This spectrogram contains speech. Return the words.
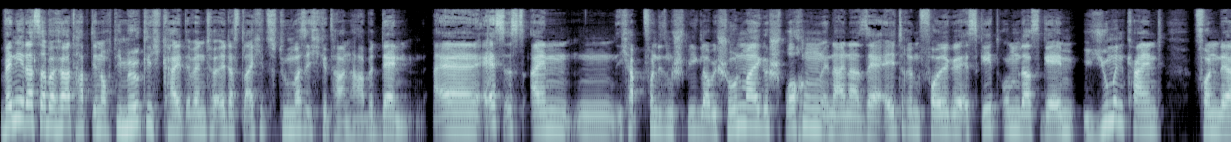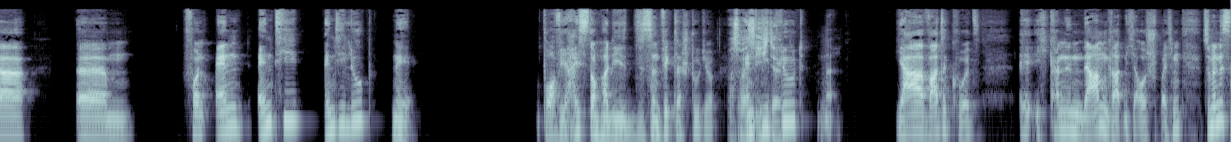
Wenn ihr das aber hört, habt ihr noch die Möglichkeit, eventuell das gleiche zu tun, was ich getan habe. Denn äh, es ist ein, ich habe von diesem Spiel, glaube ich, schon mal gesprochen in einer sehr älteren Folge. Es geht um das Game Humankind von der ähm, von Anti Anti-Loop? Nee. Boah, wie heißt noch mal die, das Entwicklerstudio? Was weiß ich denn? Ja, warte kurz. Äh, ich kann den Namen gerade nicht aussprechen. Zumindest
